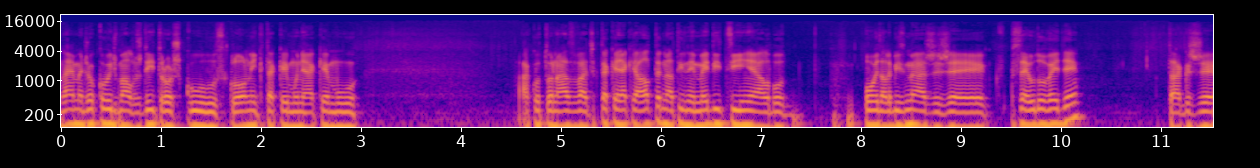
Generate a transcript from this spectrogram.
najmä Djokovic mal vždy trošku sklony k takému nejakému ako to nazvať, k také nejakej alternatívnej medicíne, alebo povedali by sme až, že k pseudovede. Takže,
